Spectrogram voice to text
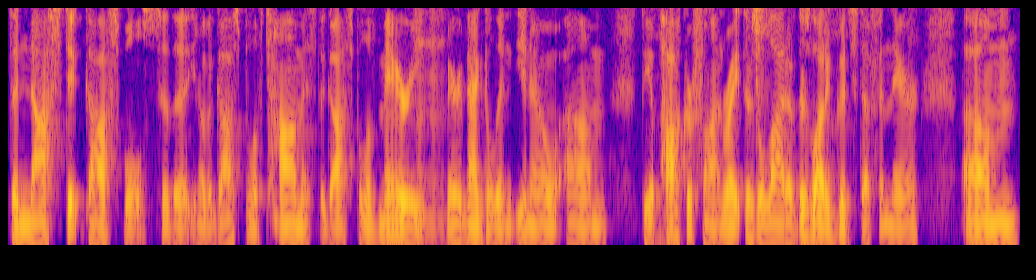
the Gnostic gospels, to the you know the Gospel of Thomas, the Gospel of Mary, mm-hmm. Mary Magdalene, you know, um, the Apocryphon. Right? There's a lot of there's a lot of good stuff in there. Um,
